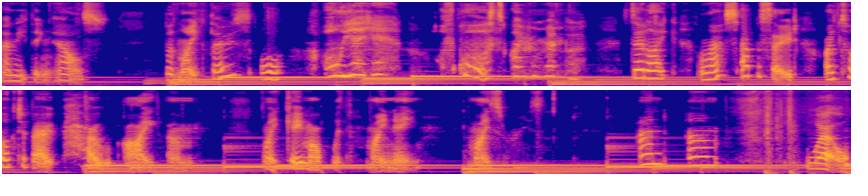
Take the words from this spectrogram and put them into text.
anything else. But like those or oh yeah yeah of course I remember. So like last episode I talked about how I um like came up with my name, Mice Rice. And um, well,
